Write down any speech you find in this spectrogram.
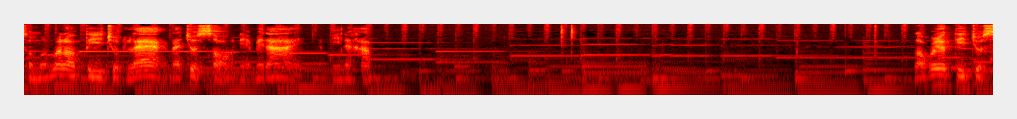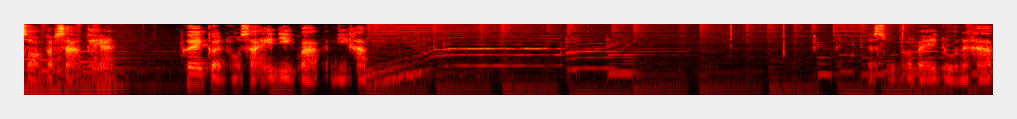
สมมติว่าเราตีจุดแรกและจุด 2 เนี่ยไม่ได้แบบนี้นะครับ เราก็จะตีจุด 2 กับ 3 แทน เพื่อให้เกิดองศาให้ดีกว่าแบบนี้ครับจะซูมเข้าไปให้ดูนะครับ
